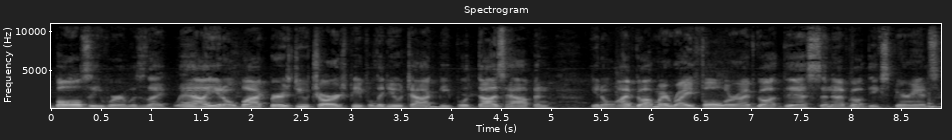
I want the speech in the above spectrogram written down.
ballsy where it was like, well, you know, black bears do charge people, they do attack people. It does happen. You know, I've got my rifle or I've got this and I've got the experience.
